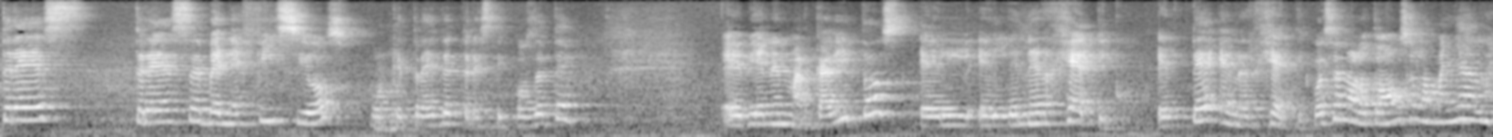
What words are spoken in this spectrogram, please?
tres, tres eh, beneficios, porque trae de tres tipos de té. Eh, vienen marcaditos, el, el energético, el té energético, ese nos lo tomamos en la mañana.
